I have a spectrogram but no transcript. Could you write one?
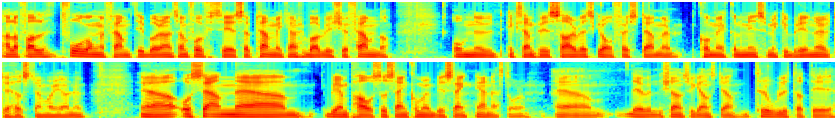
i alla fall två gånger 50 i början. Sen får vi se i september, kanske bara blir 25 då. Om nu exempelvis Sarves grafer stämmer, kommer ekonomin så mycket brynnare ut i höst än vad det gör nu. Uh, och sen uh, blir det en paus och sen kommer det bli sänkningar nästa år. Uh, det känns ju ganska troligt att det,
